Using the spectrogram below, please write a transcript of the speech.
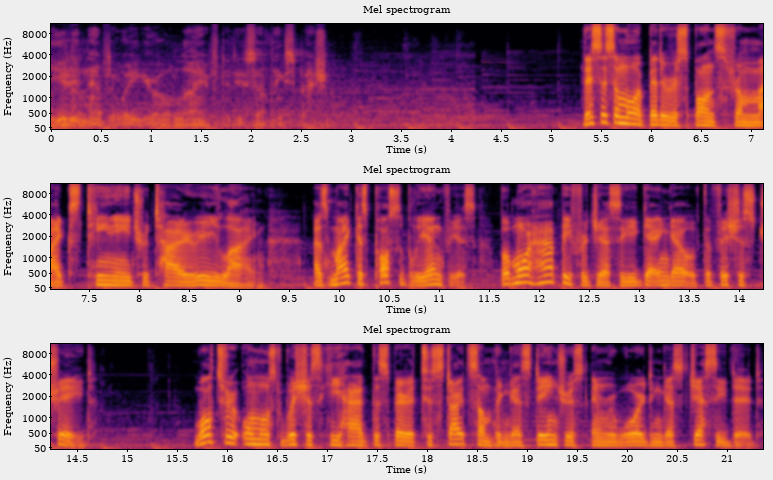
You didn't have to wait your whole life to do something special. This is a more bitter response from Mike's teenage retiree line, as Mike is possibly envious, but more happy for Jesse getting out of the vicious trade. Walter almost wishes he had the spirit to start something as dangerous and rewarding as Jesse did.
